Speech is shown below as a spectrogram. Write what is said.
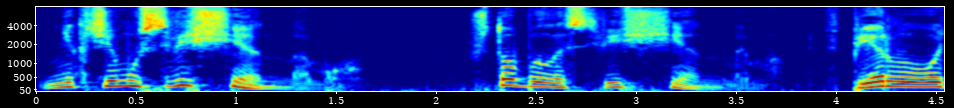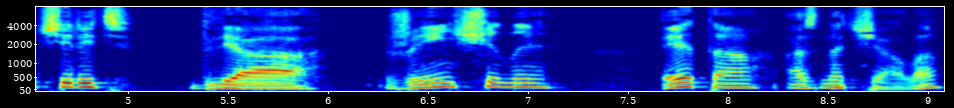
ни к чему священному. Что было священным? В первую очередь для женщины это означало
